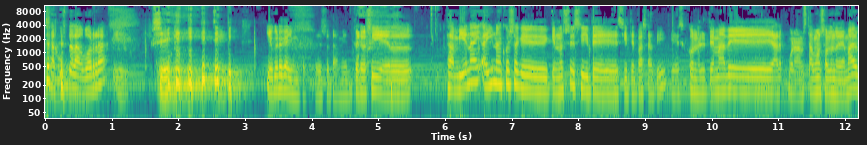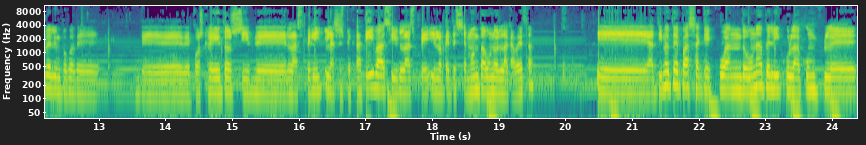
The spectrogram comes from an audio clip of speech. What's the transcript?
se, ajusta la, gorra. Sí. Yo creo que hay un poco de eso también. Pero sí, el, también hay, hay una cosa que, que, no sé si te, si te pasa a ti, que es con el tema de. Bueno, estamos hablando de Marvel y un poco de, de, de postcréditos y de las, las expectativas y, las, y lo que te se monta uno en la cabeza. Eh, ¿A ti no te pasa que cuando una película cumple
